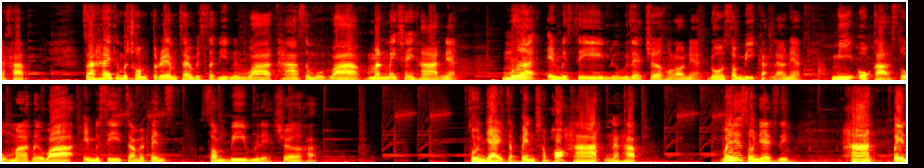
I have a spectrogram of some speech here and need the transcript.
นะครับจะให้ท่านผู้ชมเตรียมใจไว้สักนิดนึงว่า ถ้าสมมติว่ามันไม่ใช่ฮาร์ดเนี่ย เมื่อ NPC หรือ Villager ของเราเนี่ยโดนซอมบี้กัดแล้วเนี่ยมีโอกาสสูงมากเลยว่า NPC จะไม่เป็นซอมบี้ Villager ครับ ส่วนใหญ่จะเป็นเฉพาะฮาร์ดนะครับ ไม่ใช่ส่วนใหญ่สิฮาร์ดเป็น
